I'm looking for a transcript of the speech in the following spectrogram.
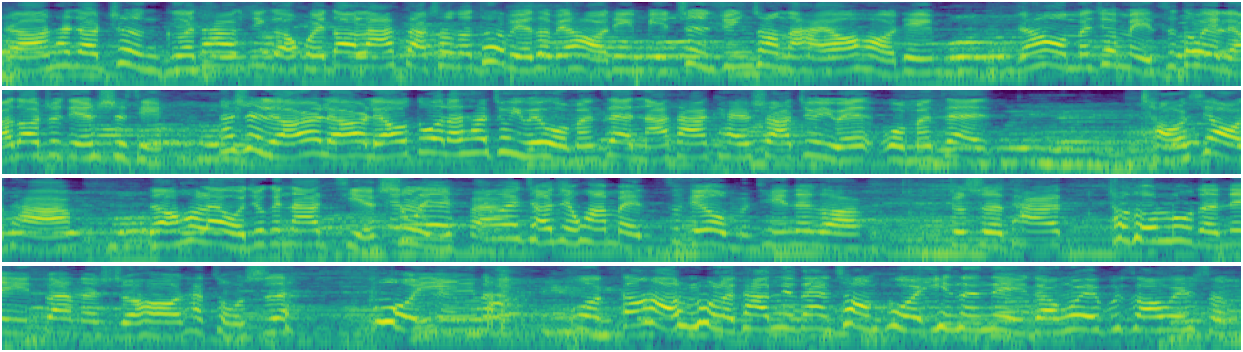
然后他叫郑哥，他那个回到拉萨唱的特别特别好听，比郑钧唱的还要好听。然后我们就每次都会聊到这件事情，但是聊着聊着聊多了，他就以为我们在拿他开刷，就以为我们在嘲笑他。然后后来我就跟他解释了一番因为番，小锦花每次给我们听那个就是他偷偷录的那一段的时候，他总是破音的。我刚好录了他那段唱破音的那一段，我也不知道为什么。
